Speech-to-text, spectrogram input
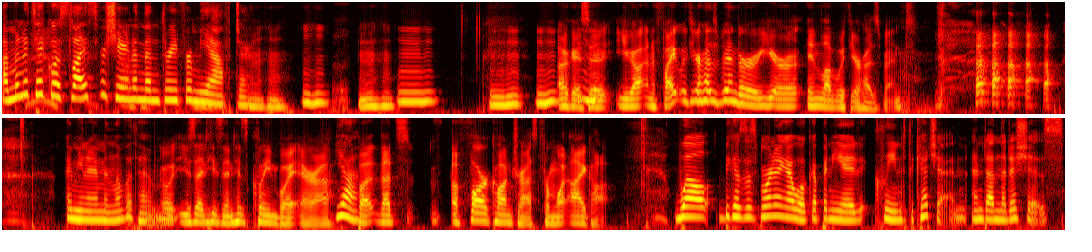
I'm gonna take a slice for Shane and then three for me after. Mm-hmm. Mm-hmm, mm-hmm, okay, so mm-hmm. you got in a fight with your husband, or you're in love with your husband? I mean, I'm in love with him. Well, you said he's in his clean boy era. Yeah. but that's a far contrast from what I got. Well, because this morning I woke up and he had cleaned the kitchen and done the dishes.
